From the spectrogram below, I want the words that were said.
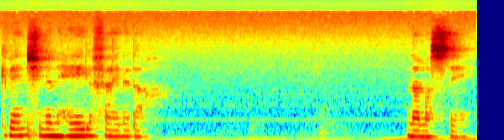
Ik wens je een hele fijne dag. Namaste.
